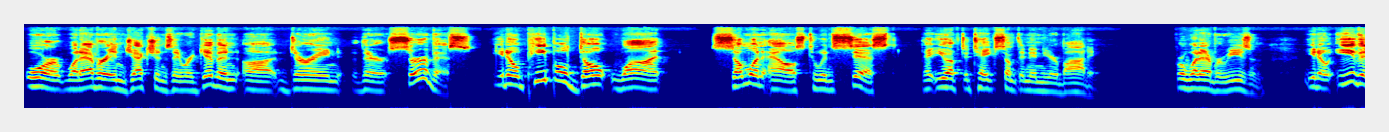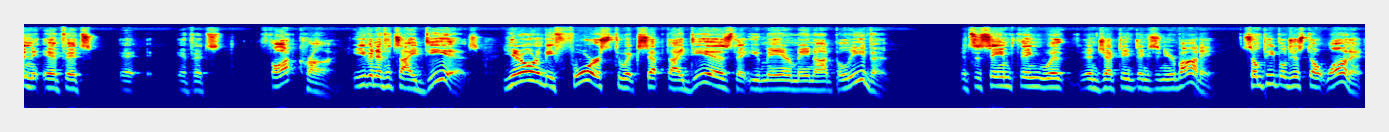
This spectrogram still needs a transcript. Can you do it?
or whatever injections they were given uh, during their service. You know, people don't want someone else to insist that you have to take something into your body for whatever reason. You know, even if it's if it's thought crime, even if it's ideas, you don't want to be forced to accept ideas that you may or may not believe in. It's the same thing with injecting things in your body. Some people just don't want it.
